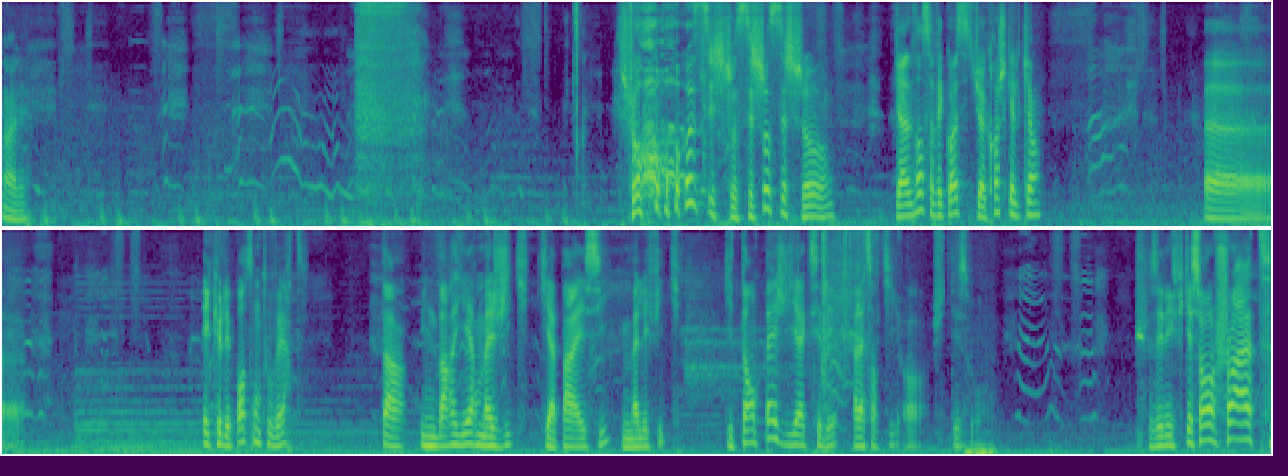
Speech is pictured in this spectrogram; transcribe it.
Allez. Chaud C'est chaud, c'est chaud, c'est chaud. Carrément, ça fait quoi si tu accroches quelqu'un? Euh... Et que les portes sont ouvertes T'as une barrière magique qui apparaît ici, maléfique, qui t'empêche d'y accéder à la sortie. Oh, je suis désolé. Faisais une explication en chat?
